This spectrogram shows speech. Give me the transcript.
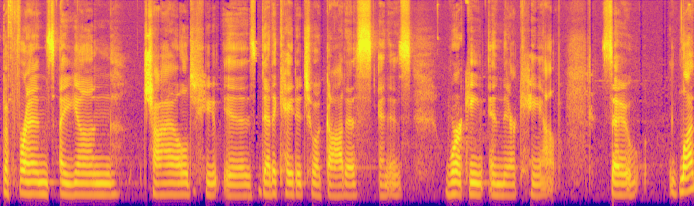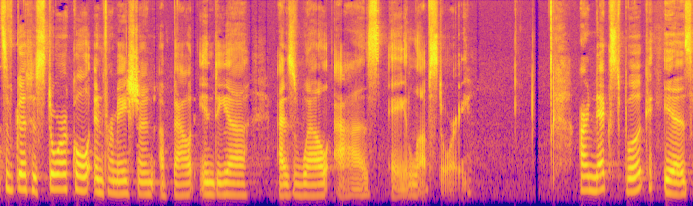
befriends a young child who is dedicated to a goddess and is working in their camp. So lots of good historical information about India as well as a love story. Our next book is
